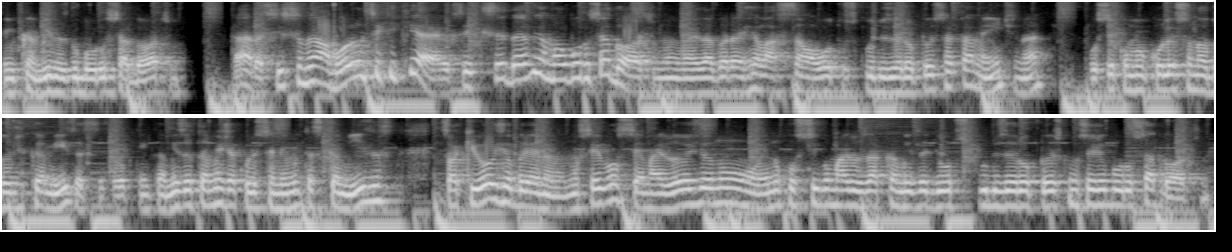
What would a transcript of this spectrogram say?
tem camisas do Borussia Dortmund. Cara, se isso não é amor, eu não sei o que, que é. Eu sei que você deve amar o Borussia Dortmund, mas agora em relação a outros clubes europeus, certamente, né? Você como um colecionador de camisas, você falou que tem camisa, eu também já colecionei muitas camisas. Só que hoje, Breno, não sei você, mas hoje eu não, eu não consigo mais usar camisa de outros clubes europeus que não seja o Borussia Dortmund.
